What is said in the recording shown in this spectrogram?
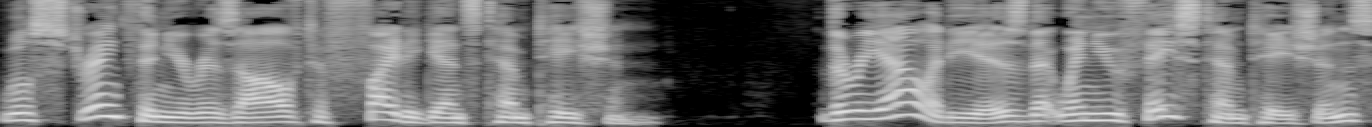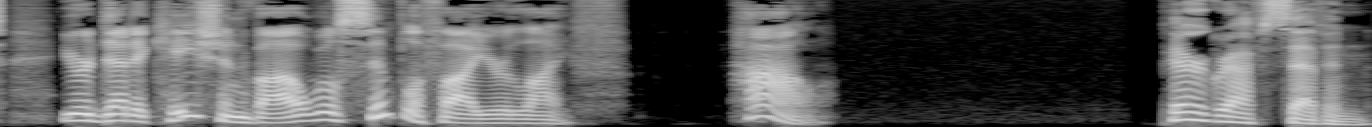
will strengthen your resolve to fight against temptation. The reality is that when you face temptations, your dedication vow will simplify your life. How? Paragraph 7.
